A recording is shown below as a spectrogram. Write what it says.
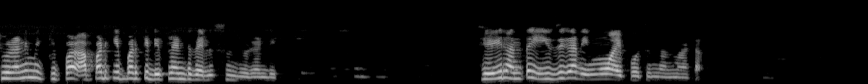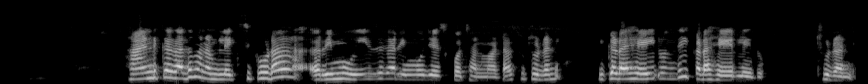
చూడండి మీకు ఇప్ప అప్పటికి ఇప్పటికి డిఫరెంట్ తెలుస్తుంది చూడండి. హెయిర్ అంతా ఈజీగా రిమూవ్ అయిపోతుంది అనమాట హ్యాండ్ కాదు మనం లెగ్స్ కూడా రిమూవ్ ఈజీగా రిమూవ్ చేసుకోవచ్చు అనమాట సో చూడండి ఇక్కడ హెయిర్ ఉంది ఇక్కడ హెయిర్ లేదు. చూడండి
